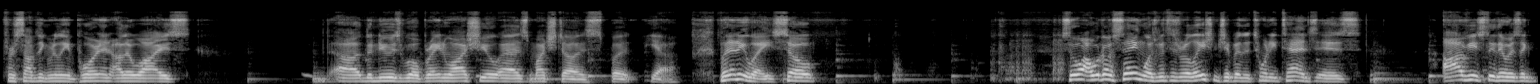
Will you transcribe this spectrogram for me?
for something really important. Otherwise uh, the news will brainwash you as much does but yeah. But anyway so so what i was saying was with his relationship in the 2010s is obviously there was a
